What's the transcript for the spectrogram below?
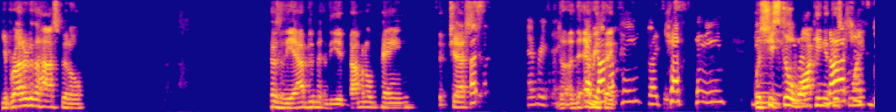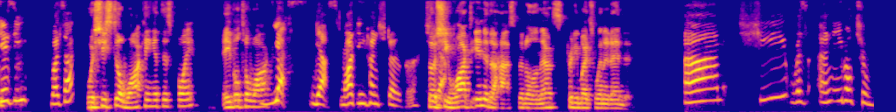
You brought her to the hospital because of the abdomen, the abdominal pain, the chest, Uh, Everything. the, the everything. Abdominal pain, the chest pain. Was she still was walking at this nauseous, point? Dizzy. What's that? Was she still walking at this point? Able to walk? Yes, yes, walking hunched over. So Yeah. she walked into the hospital, and that's pretty much when it ended. Um, she was unable to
